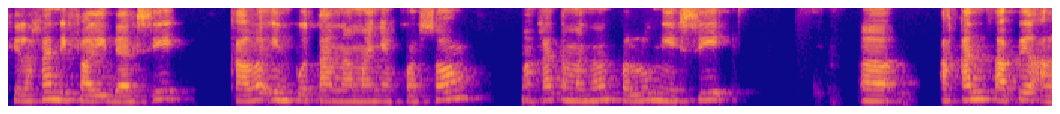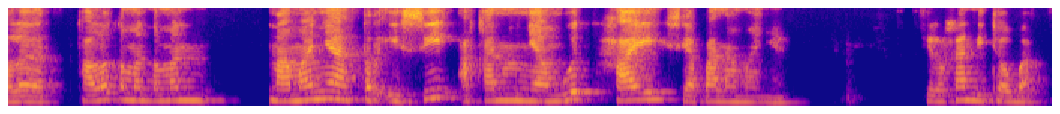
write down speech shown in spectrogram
Silahkan divalidasi. Kalau inputan namanya kosong, maka teman-teman perlu ngisi, uh, akan tampil alert. Kalau teman-teman namanya terisi, akan menyambut, hai siapa namanya. Silahkan dicoba.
